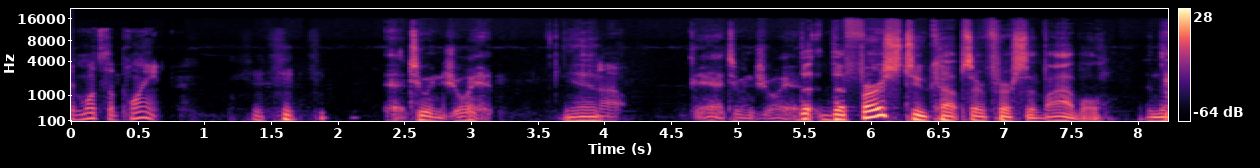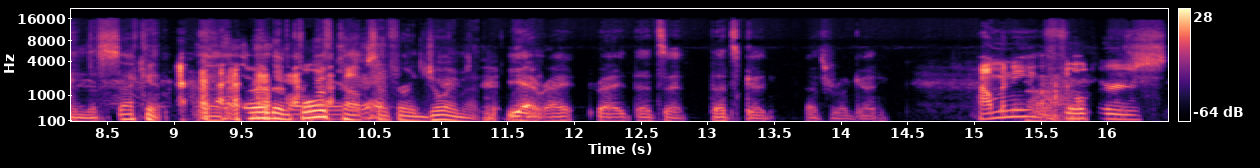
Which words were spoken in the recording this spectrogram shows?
Then what's the point? uh, to enjoy it. yeah No. Yeah, to enjoy it. The the first two cups are for survival, and then the second, the third, and fourth cups are for enjoyment. yeah, right, right. That's it. That's good. That's real good. How many Ah. filters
